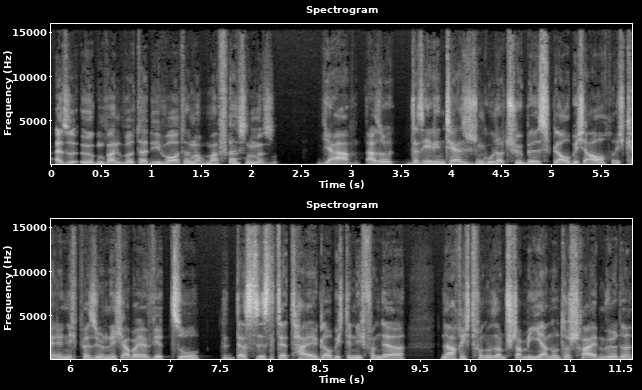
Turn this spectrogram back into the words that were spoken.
Also irgendwann wird er die Worte nochmal fressen müssen. Ja, also, dass Edin Terzic ein guter Typ ist, glaube ich auch. Ich kenne ihn nicht persönlich, aber er wirkt so. Das ist der Teil, glaube ich, den ich von der Nachricht von unserem Stamm Jan unterschreiben würde.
